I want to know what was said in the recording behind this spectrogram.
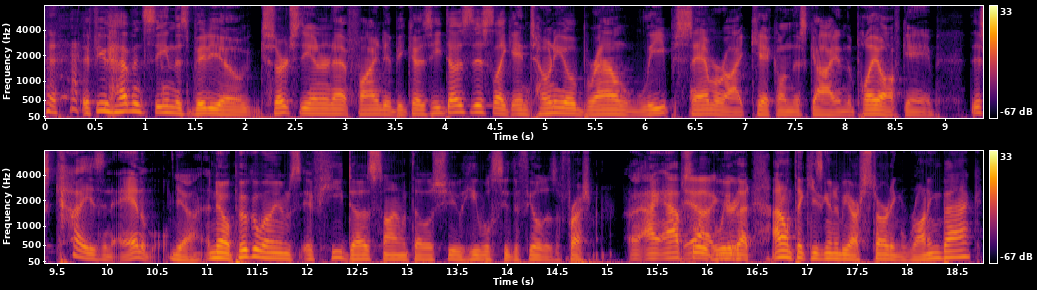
Sure. if you haven't seen this video, search the internet, find it because he does this like Antonio Brown leap samurai kick on this guy in the playoff game. This guy is an animal. Yeah. No, Pooka Williams, if he does sign with LSU, he will see the field as a freshman. I absolutely yeah, I believe agree. that. I don't think he's going to be our starting running back,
